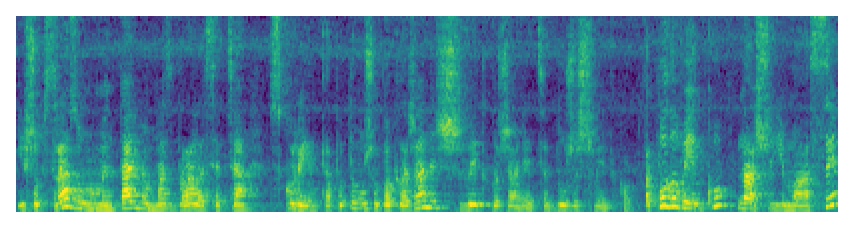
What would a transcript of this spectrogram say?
І щоб зразу моментально в нас бралася ця скоринка, тому що баклажани швидко жаряться, дуже швидко. А половинку нашої маси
